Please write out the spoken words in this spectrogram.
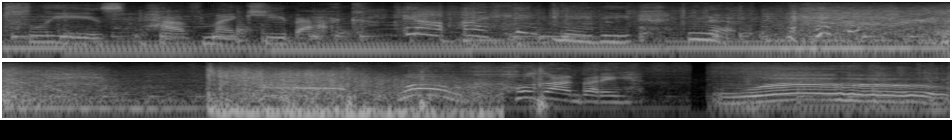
please have my key back? Yeah, I think maybe no. Whoa, hold on, buddy. Whoa.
